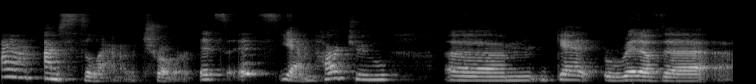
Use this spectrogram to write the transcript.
I'm, I'm still am a trower. It's, it's yeah, hard to um, get rid of the, uh,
